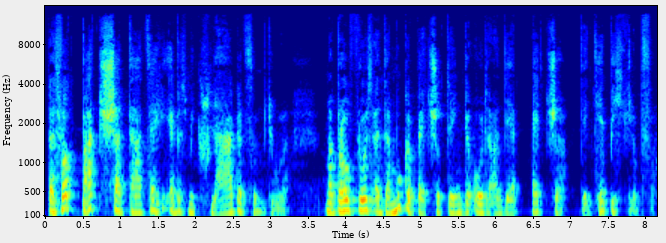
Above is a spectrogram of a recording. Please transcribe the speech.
Das Wort Batsch hat tatsächlich etwas mit Schlager zum tun. Man braucht bloß an der Muckerbätscher denken oder an der Bätscher, den Teppichklopfer.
